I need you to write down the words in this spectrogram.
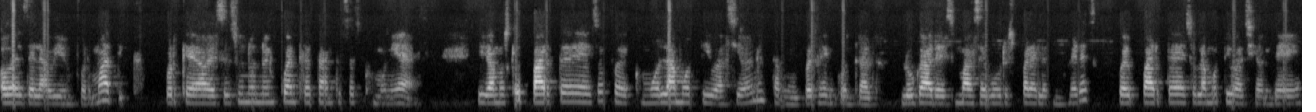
o desde la bioinformática, porque a veces uno no encuentra tanto esas comunidades. Digamos que parte de eso fue como la motivación y también pues encontrar lugares más seguros para las mujeres. Fue parte de eso la motivación de,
